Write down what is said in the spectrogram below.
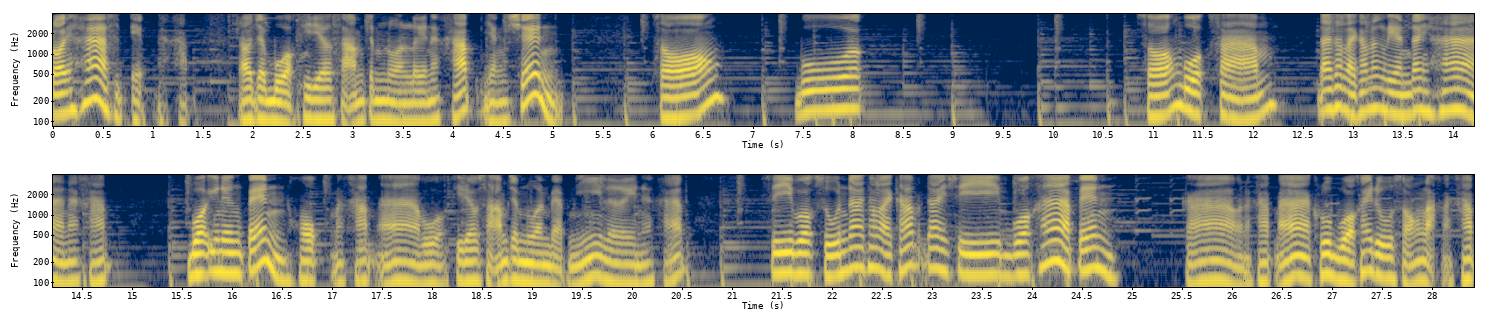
3,351 นะครับ เราจะบวกทีเดียว 3จำนวนเลยนะครับ อย่างเช่น 2 บวก 2 บวก 3 ได้เท่าไหร่ครับนักเรียนได้ 5 นะครับ บวกอีกหนึ่งเป็น6นะครับ อ่า บวกทีเดียว 3จำนวนแบบนี้เลยนะครับ4บวก0ได้เท่าไหร่ครับ ได้ 4 บวก 5 เป็น 9 นะครับ อ่า ครูบวกให้ดู 2 หลักนะครับ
